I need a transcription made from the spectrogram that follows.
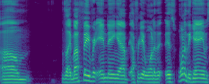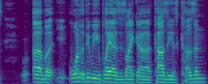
um, it's like my favorite ending. I, I forget one of the. It's one of the games. Uh, but one of the people you play as is like uh Kazuya's cousin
